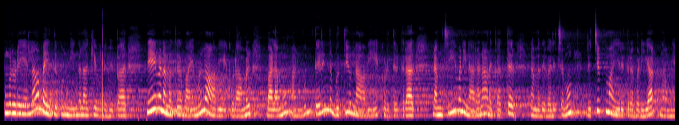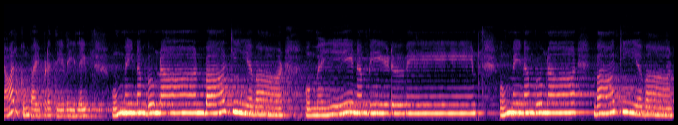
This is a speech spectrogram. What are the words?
உங்களுடைய எல்லா பயத்துக்கும் நீங்களாக்கி விடுவிப்பார். தேவன் நமக்கு பயமுள்ள ஆவியை கூடாமல் பலமும் அன்பும் தெரிந்த புத்தியுள்ள ஆவியை கொடுத்திருக்கிறார். நம் ஜீவனின் அரணான கத்தர் நமது வெளிச்சமும் ரிச்சிப்புமாய் இருக்கிறபடியால் நாம் யாருக்கும் பயப்பட தேவையில்லை. உம்மை நம்பும் நான் பாக்கியவான். உம்மையே நம்பிடுவேன். பாக்கியவான்.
